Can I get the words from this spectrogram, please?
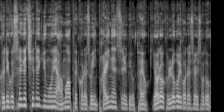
그리고 세계 최대 규모의 암호화폐 거래소인 바이낸스를 비롯하여 여러 글로벌 거래소에서도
